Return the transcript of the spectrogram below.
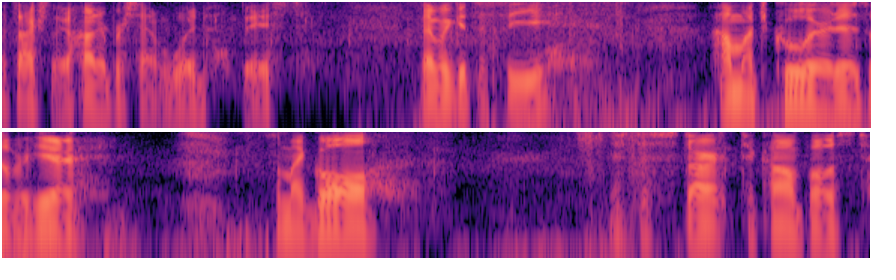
it's actually 100% wood based. Then we get to see how much cooler it is over here. So my goal is to start to compost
